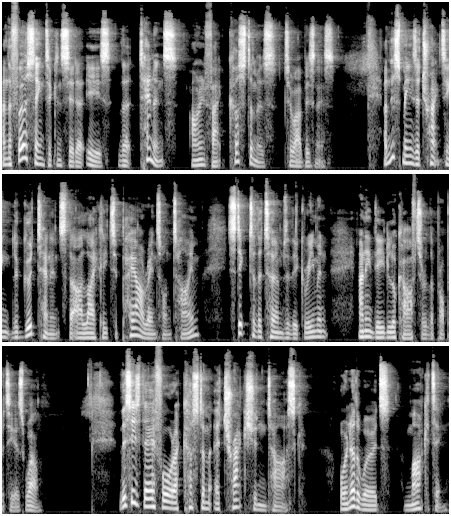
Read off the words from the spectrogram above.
And the first thing to consider is that tenants are in fact customers to our business. And this means attracting the good tenants that are likely to pay our rent on time, stick to the terms of the agreement, and indeed look after the property as well. This is therefore a customer attraction task, or in other words, marketing.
